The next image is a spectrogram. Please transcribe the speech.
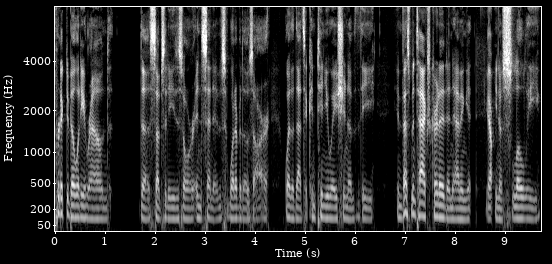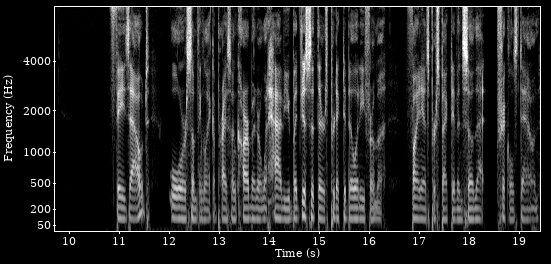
predictability around the subsidies or incentives, whatever those are, whether that's a continuation of the investment tax credit and having it, Yep. you know, slowly phase out, or something like a price on carbon or what have you. But just that there's predictability from a finance perspective, and so that trickles down.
